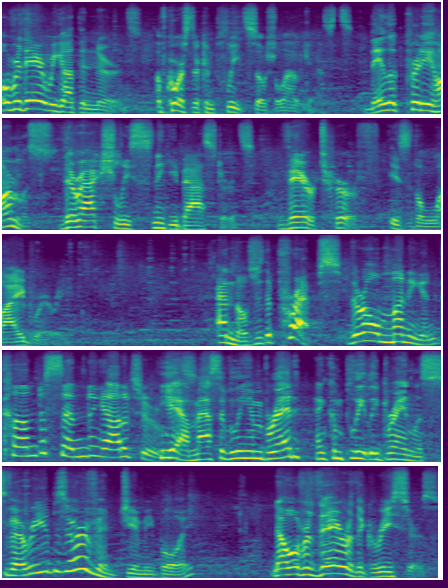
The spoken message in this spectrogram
Over there, we got the nerds. Of course, they're complete social outcasts. They look pretty harmless. They're actually sneaky bastards. Their turf is the library. And those are the preps. They're all money and condescending attitudes. Yeah, massively inbred and completely brainless. Very observant, Jimmy boy. Now over there are the greasers.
